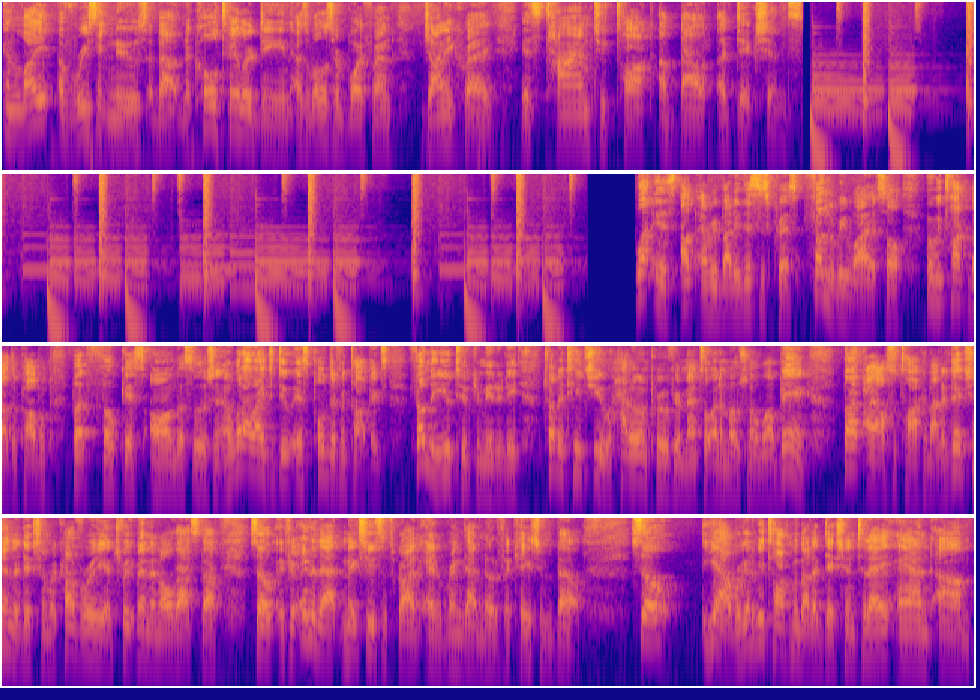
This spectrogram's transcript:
In light of recent news about Nicole Taylor Dean, as well as her boyfriend, Johnny Craig, it's time to talk about addictions. What is up, everybody? This is Chris from The Rewired Soul, where we talk about the problem, but focus on the solution. And what I like to do is pull different topics from the YouTube community, try to teach you how to improve your mental and emotional well-being. But I also talk about addiction, addiction recovery, and treatment, and all that stuff. So if you're into that, make sure you subscribe and ring that notification bell. So yeah, we're gonna be talking about addiction today, and um,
